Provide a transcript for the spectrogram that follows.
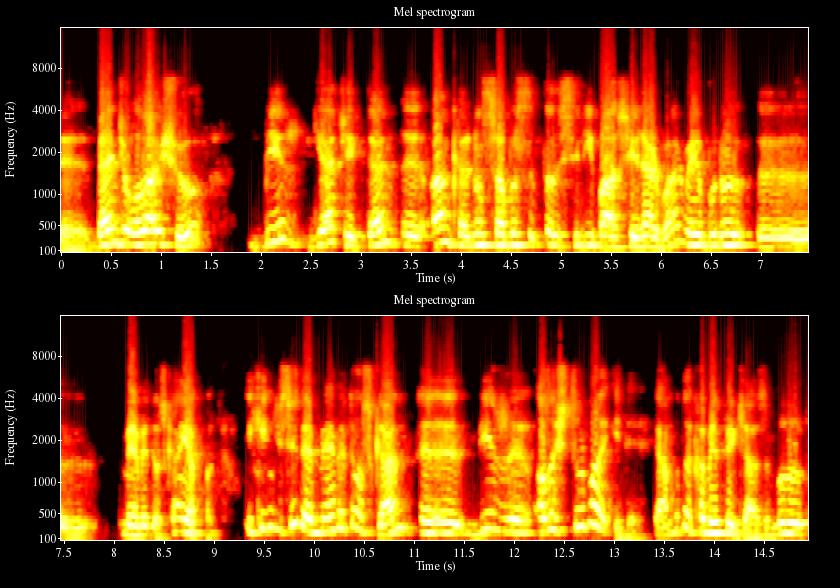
E, bence olay şu, bir gerçekten e, Ankara'nın sabırsızlıkla istediği bazı şeyler var ve bunu e, Mehmet Özkan yapmadı. İkincisi de Mehmet Özkan e, bir e, alıştırma idi. Yani bunu da kabul etmek lazım. Bunu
